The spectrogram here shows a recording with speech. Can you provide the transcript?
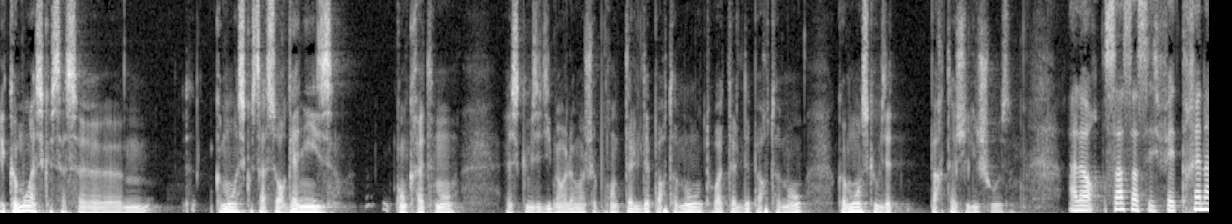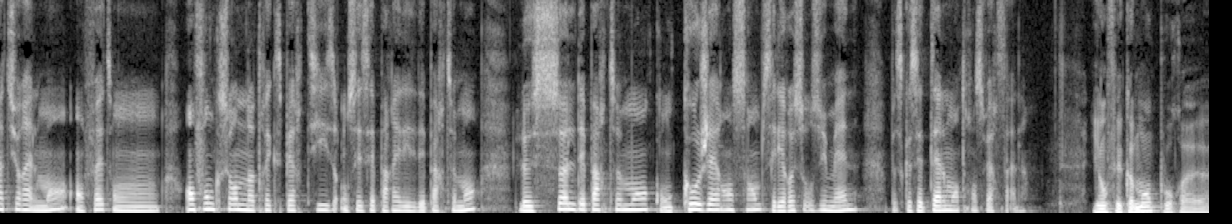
Et comment est-ce que ça comment est-ce que ça s'organise concrètement? Est-ce que vous avez dit, ben voilà, moi je prends tel département, toi tel département Comment est-ce que vous êtes partagé les choses alors ça, ça s'est fait très naturellement. En fait, on, en fonction de notre expertise, on s'est séparé les départements. Le seul département qu'on co-gère ensemble, c'est les ressources humaines, parce que c'est tellement transversal. Et on fait comment pour euh,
